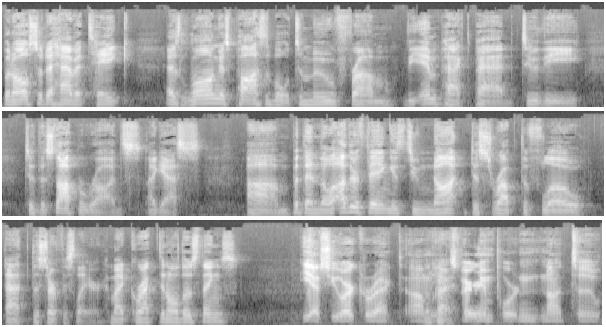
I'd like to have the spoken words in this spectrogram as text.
but also to have it take as long as possible to move from the impact pad to the to the stopper rods, I guess. Um, but then the other thing is to not disrupt the flow at the surface layer. Am I correct in all those things? Yes, you are correct. Um, okay. It's very important not to,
